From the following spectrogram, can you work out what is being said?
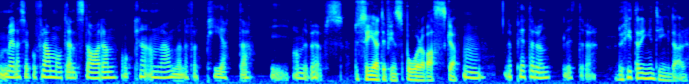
medan jag går fram mot eldstaden och kan använda för att peta i om det behövs. Du ser att det finns spår av aska. Mm. Jag petar runt lite där. Du hittar ingenting där.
